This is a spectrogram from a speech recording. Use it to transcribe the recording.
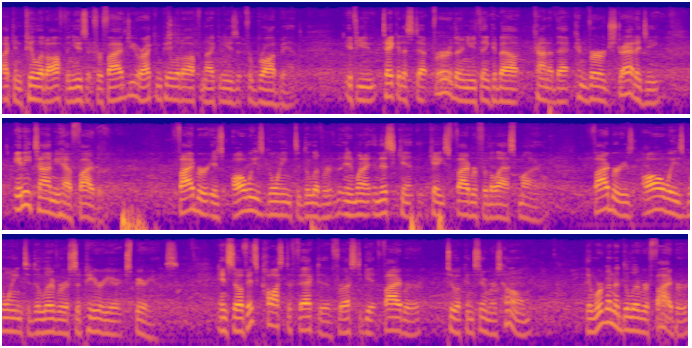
I can peel it off and use it for 5G, or I can peel it off and I can use it for broadband. If you take it a step further and you think about kind of that converged strategy, anytime you have fiber, fiber is always going to deliver, and when I, in this case, fiber for the last mile. Fiber is always going to deliver a superior experience. And so, if it's cost effective for us to get fiber to a consumer's home, then we're going to deliver fiber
